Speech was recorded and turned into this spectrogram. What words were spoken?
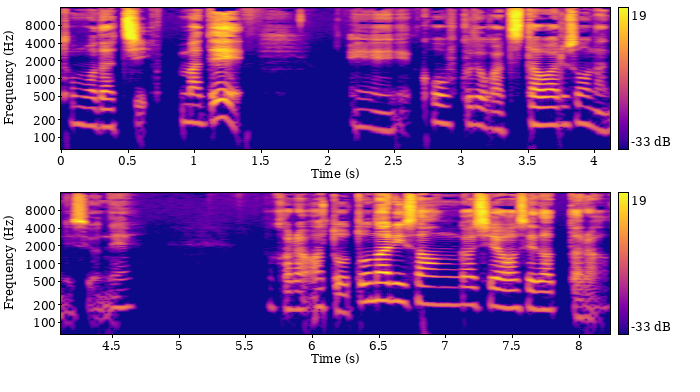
友達まで、えー、幸福度が伝わるそうなんですよね。だからあとお隣さんが幸せだったら、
